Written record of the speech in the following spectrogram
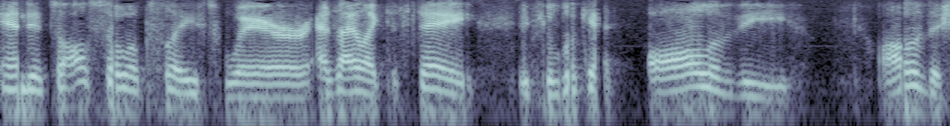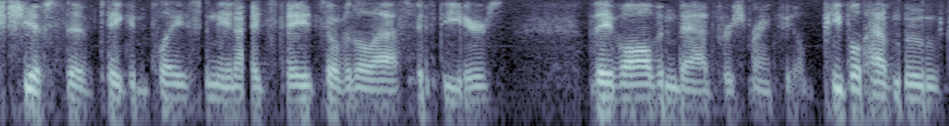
And it's also a place where, as I like to say, if you look at all of the all of the shifts that have taken place in the United States over the last 50 years, they've all been bad for Springfield. People have moved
